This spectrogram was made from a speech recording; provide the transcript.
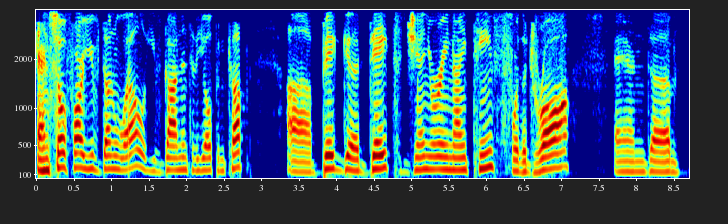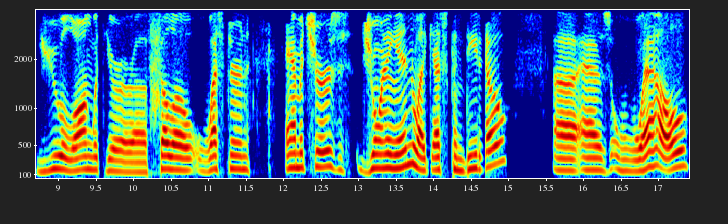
And so far, you've done well. You've gotten into the Open Cup. Uh, big uh, date, January 19th for the draw. And um, you, along with your uh, fellow Western amateurs, joining in like Escondido uh, as well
